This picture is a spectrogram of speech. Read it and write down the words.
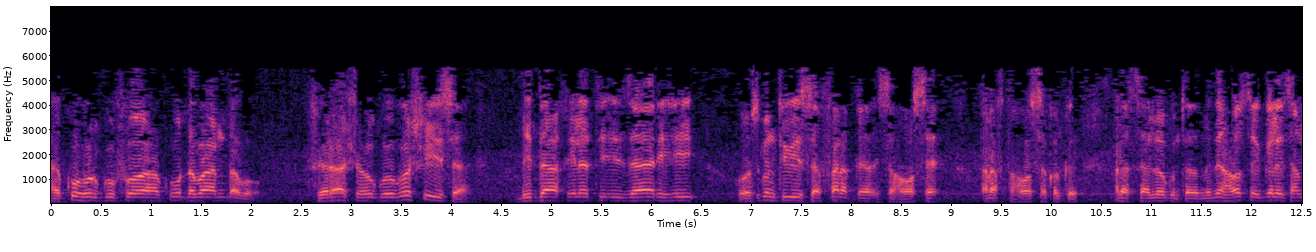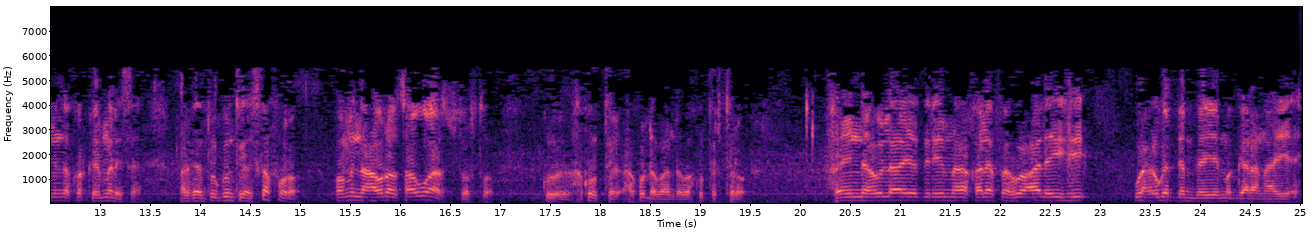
ha ku hurgufo ha ku dhabaandhabo firaashahu gogoshiisa bidaakhilati izaarihi hoos guntigiisa faraqiisa hoose darafta hoose kolkay markaasaa loo guntada midna hoostay gelaysaa midna korkay maraysaa. Marka intuu guntiga iska furo oo midna cawrada saa ugu asturto ha ku dhabaandhabo ha ku tirtiro. Fainahu laa yadri maa khalafahu calayhi wax uga dembeeyey ma garanaye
